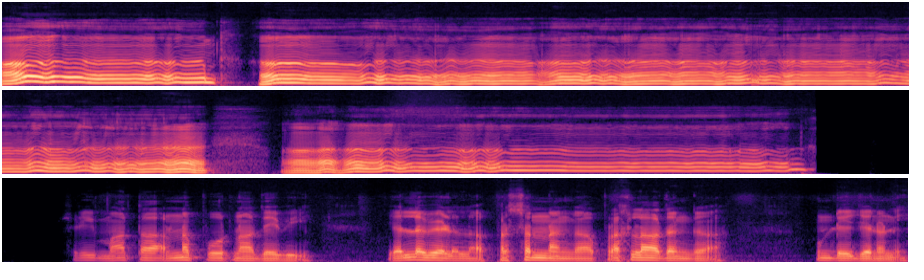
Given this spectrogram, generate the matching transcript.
ఆం శ్రీ మాతా అన్నపూర్ణాదేవి ఎల్లవేళలా ప్రసన్నంగా ప్రహ్లాదంగా ఉండే జనని.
